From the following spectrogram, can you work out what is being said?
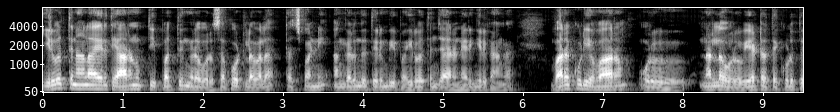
இருபத்தி நாலாயிரத்தி அறநூற்றி பத்துங்கிற ஒரு சப்போர்ட் லெவலை டச் பண்ணி அங்கேருந்து திரும்பி இப்போ இருபத்தஞ்சாயிரம் நெருங்கியிருக்காங்க. வரக்கூடிய வாரம் ஒரு நல்ல ஒரு ஏற்றத்தை கொடுத்து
